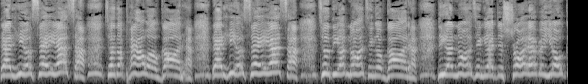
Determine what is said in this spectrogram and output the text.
that he'll say yes to the power of God, that he'll say yes to the anointing of God, the anointing that destroy every yoke.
